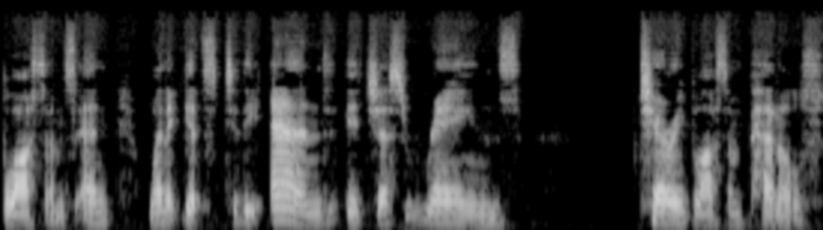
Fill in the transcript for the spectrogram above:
blossoms. And when it gets to the end, it just rains cherry blossom petals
